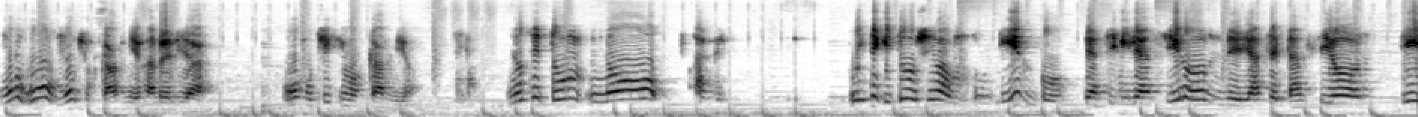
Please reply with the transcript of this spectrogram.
hubo, muchos cambios en realidad. Hubo muchísimos cambios. No se toma, no viste que todo lleva un, tiempo de asimilación, de aceptación, sí,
